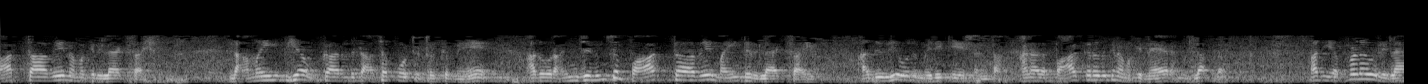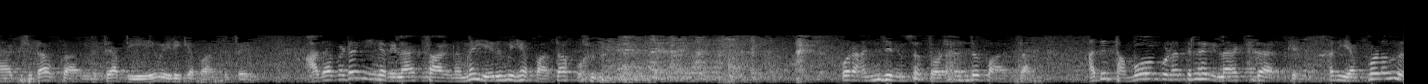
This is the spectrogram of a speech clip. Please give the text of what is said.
பார்த்தாவே நமக்கு ரிலாக்ஸ் ஆயிடும். இந்த அமைதியா உட்கார்ந்துட்டு அசை போட்டுட்டு இருக்குமே அது ஒரு அஞ்சு நிமிஷம் பார்த்தாவே மைண்ட் ரிலாக்ஸ் ஆயிடும். அதுவே ஒரு மெடிடேஷன் தான். ஆனா அதை பாக்குறதுக்கு நமக்கு நேரம் இல்ல. அது எவ்வளவு ரிலாக்ஸ்டா உட்கார்ந்துட்டு அப்படியே வேடிக்கை பார்த்துட்டு அதை விட நீங்க ரிலாக்ஸ் ஆகணும்னா எருமைய பார்த்தா போதும். ஒரு அஞ்சு நிமிஷம் தொடர்ந்து பார்த்தா. அது தமோ குணத்துல ரிலாக்ஸ்டா இருக்கு. அது எவ்வளவு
